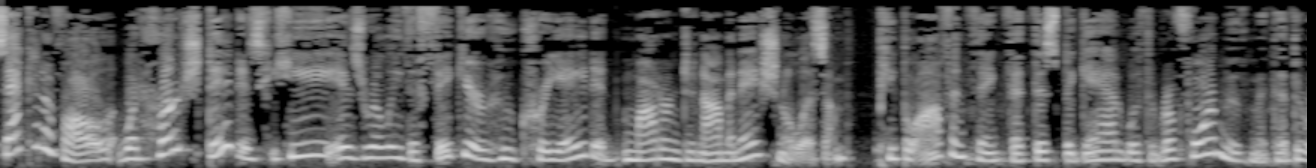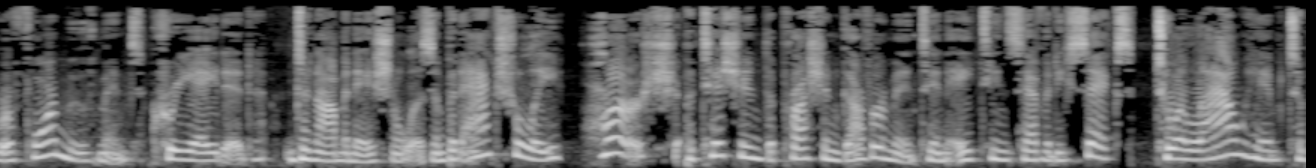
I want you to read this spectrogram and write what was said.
Second of all, what Hirsch did is he is really the figure who created modern denominationalism. People often think that this began with the reform movement, that the reform movement created denominationalism, but actually Hirsch petitioned the Prussian government in 1876 to allow him to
